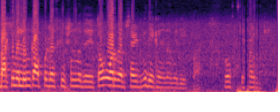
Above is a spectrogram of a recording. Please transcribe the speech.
बाकी मैं लिंक आपको डिस्क्रिप्शन में दे देता हूँ और वेबसाइट भी देख लेना मेरी एक बार। ओके थैंक यू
